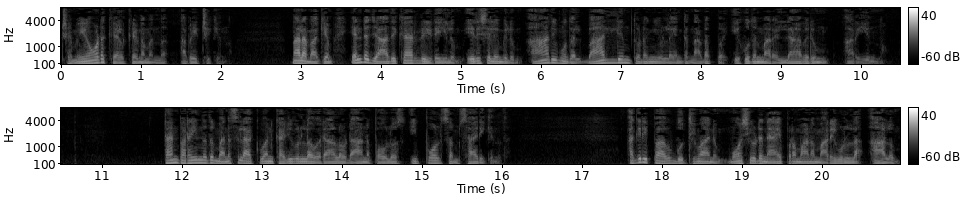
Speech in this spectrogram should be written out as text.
ക്ഷമയോടെ കേൾക്കണമെന്ന് അപേക്ഷിക്കുന്നു. നാലാം വാക്യം എന്റെ ജാതിക്കാരുടെ ഇടയിലും എരിശലമിലും ആദ്യം മുതൽ ബാല്യം തുടങ്ങിയുള്ള എന്റെ നടപ്പ് യഹൂദന്മാർ എല്ലാവരും അറിയുന്നു. താൻ പറയുന്നത് മനസ്സിലാക്കുവാൻ കഴിവുള്ള ഒരാളോടാണ് പൌലോസ് ഇപ്പോൾ സംസാരിക്കുന്നത്. അഗരിപ്പാവ് ബുദ്ധിമാനും മോശയുടെ ന്യായപ്രമാണം അറിവുള്ള ആളും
